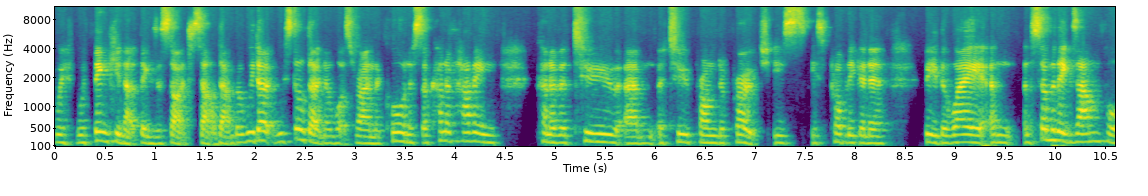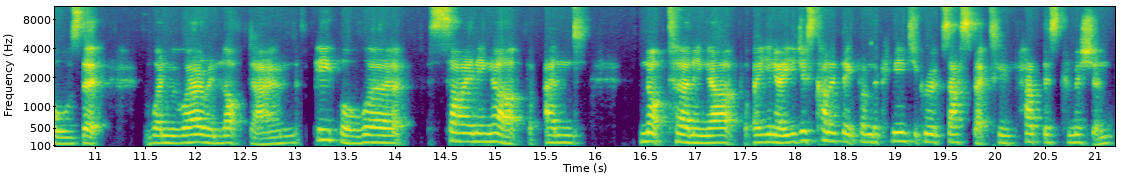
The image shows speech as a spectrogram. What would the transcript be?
we're, we're, thinking that things are starting to settle down, but we don't, we still don't know what's around the corner. So kind of having kind of a two, um, a two pronged approach is is probably going to be the way. And and some of the examples that when we were in lockdown, people were signing up and not turning up. Or, you know you just kind of think from the community groups aspect who've had this commission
